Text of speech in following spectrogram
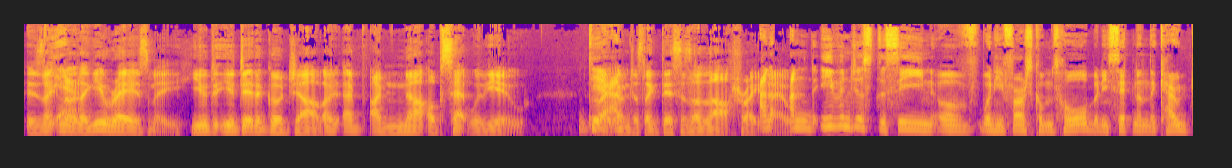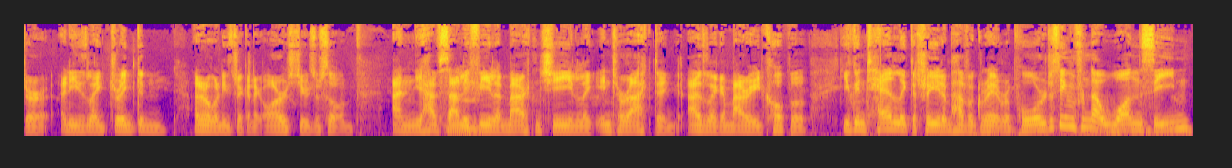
Is like, Yeah. no, like, you raised me. You, d- you did a good job. I, I, I'm not upset with you. Yeah, like, I'm just like, this is a lot right And, now. and even just the scene of when he first comes home and he's sitting on the counter and he's like drinking, I don't know what he's drinking, like orange juice or something. And you have Sally Hmm. Field and Martin Sheen like interacting as like a married couple. You can tell like the three of them have a great rapport. Just even from that one scene,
